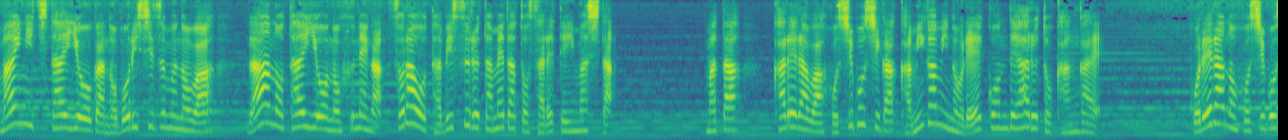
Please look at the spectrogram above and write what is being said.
毎日太陽が昇り沈むのはラーの太陽の船が空を旅するためだとされていました。また、彼らは星々が神々の霊魂であると考え、これらの星々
